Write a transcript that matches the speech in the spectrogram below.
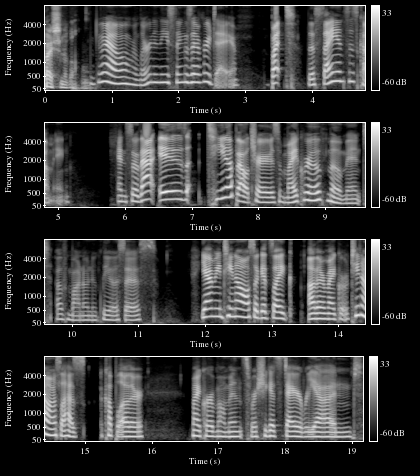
questionable. Well, we're learning these things every day. But the science is coming. And so that is Tina Belcher's microbe moment of mononucleosis. Yeah, I mean, Tina also gets like other micro. Tina also has a couple other micro moments where she gets diarrhea and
